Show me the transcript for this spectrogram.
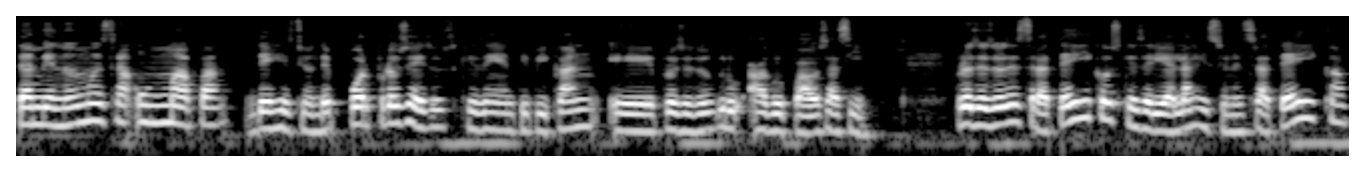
También nos muestra un mapa de gestión de por procesos que se identifican eh, procesos agrupados así. Procesos estratégicos, que sería la gestión estratégica,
